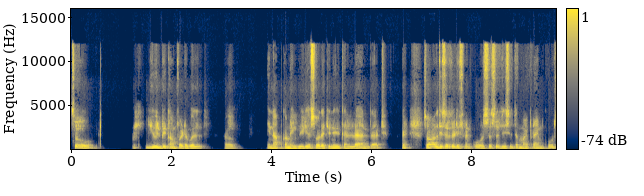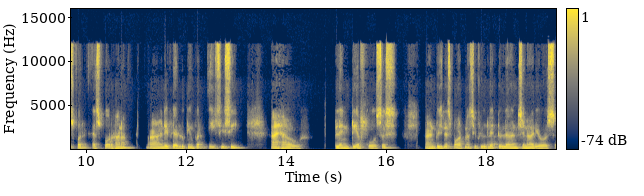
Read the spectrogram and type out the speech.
So you will be comfortable uh, in upcoming videos so that you know you can learn that. Okay, so all these are the different courses. So this is the my prime course for S4 HANA, and if you are looking for ECC, I have plenty of courses and business partners if you would like to learn scenarios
